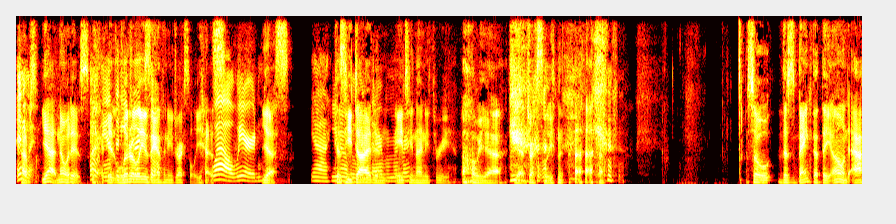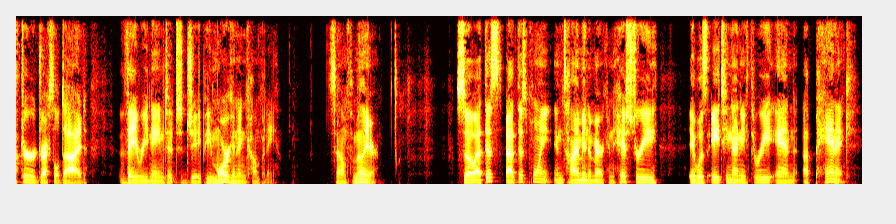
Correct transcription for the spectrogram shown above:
Anyway. Abs- yeah, no, it is. Oh, it literally is Anthony Drexel. Yes. Wow, weird. Yes. Yeah, Because he died in 1893. Oh, yeah. Yeah, Drexel. so, this bank that they owned after Drexel died, they renamed it to JP Morgan and Company. Sound familiar? So at this at this point in time in American history, it was 1893 and a panic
